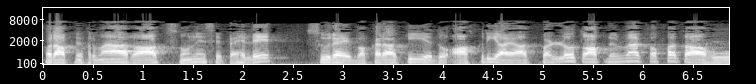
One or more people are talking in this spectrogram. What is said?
اور آپ نے فرمایا، رات سونے سے پہلے سورہ بقرہ کی یہ دو آخری آیات پڑھ لو تو آپ نے فرمایا کفت آہو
